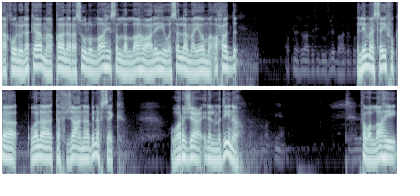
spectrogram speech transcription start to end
أقول لك ما قال رسول الله صلى الله عليه وسلم يوم أحد. لم سيفك ولا تفجعنا بنفسك؟ وارجع إلى المدينة. فوالله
